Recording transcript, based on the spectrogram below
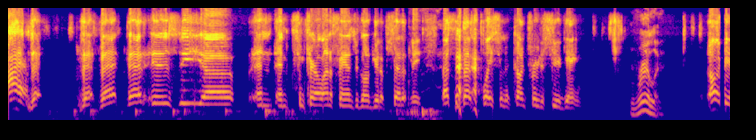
I have. That that that that is the uh, and and some Carolina fans are going to get upset at me. That's the best place in the country to see a game. Really? Oh yeah,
